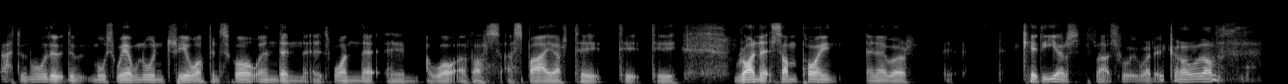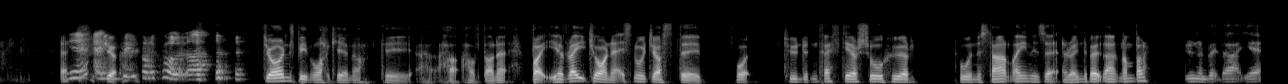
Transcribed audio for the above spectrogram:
I don't know the, the most well known trail up in Scotland, and it's one that um, a lot of us aspire to to to run at some point in our careers, if that's what we want to call them. Yeah, you want to call it that. John's been lucky enough to ha- have done it, but you're right, John. It's not just the what 250 or so who are toe in the start line. Is it around about that number? Around about that, yeah.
